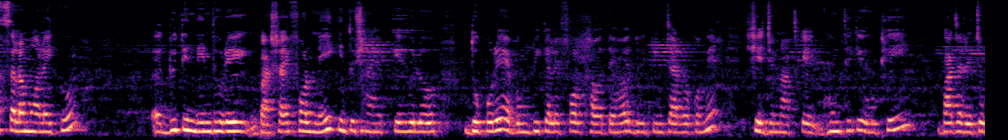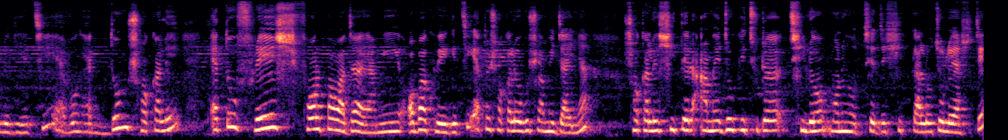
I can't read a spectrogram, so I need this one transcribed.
আসসালামু আলাইকুম। দুই তিন দিন ধরেই বাসায় ফল নেই, কিন্তু সাহেবকে হলো দুপুরে এবং বিকালে ফল খাওয়াতে হয় দুই তিন চার রকমের। সেই জন্য আজকে ঘুম থেকে উঠেই বাজারে চলে গিয়েছি এবং একদম সকালে এত ফ্রেশ ফল পাওয়া যায়, আমি অবাক হয়ে গেছি। এত সকালে অবশ্য আমি যাই না। সকালে শীতের আমেজও কিছুটা ছিল, মনে হচ্ছে যে শীতকালও চলে আসছে।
